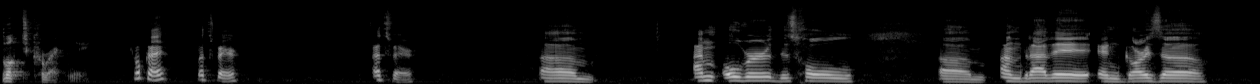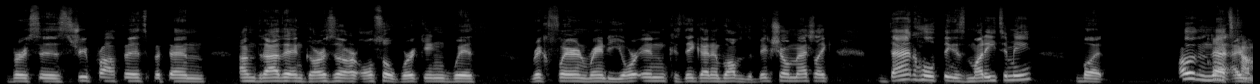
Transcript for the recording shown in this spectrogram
booked correctly. Okay, that's fair. That's fair. Um, I'm over this whole um, Andrade and Garza versus Street Profits, but then Andrade and Garza are also working with Ric Flair and Randy Orton because they got involved in the Big Show match. Like that whole thing is muddy to me. But other than that, I,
